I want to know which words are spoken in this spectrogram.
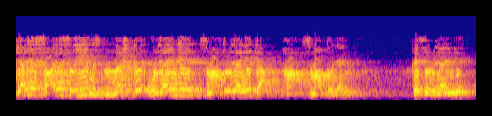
क्या ये सारे शरीर नष्ट हो जाएँगे, समाप्त हो जाएँगे क्या? हाँ, समाप्त हो जाएँगे। कैसे हो जाएँगे?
